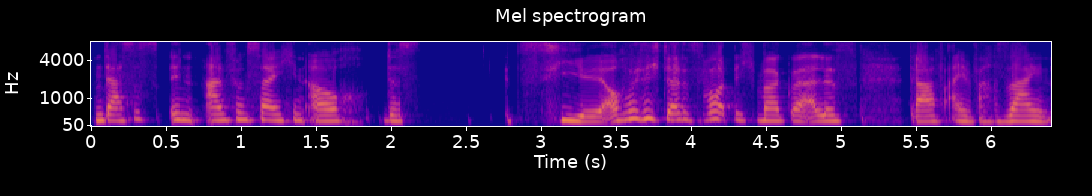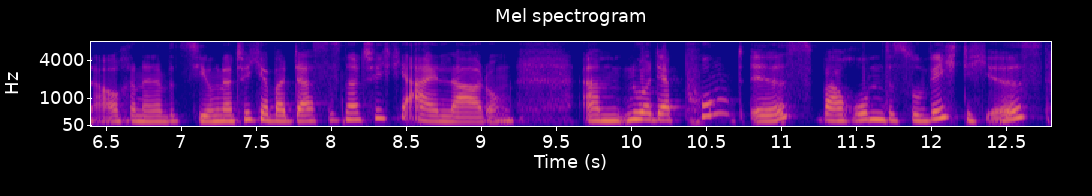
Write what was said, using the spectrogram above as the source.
Und das ist in Anführungszeichen auch das Ziel, auch wenn ich da das Wort nicht mag, weil alles darf einfach sein, auch in einer Beziehung natürlich. Aber das ist natürlich die Einladung. Ähm, nur der Punkt ist, warum das so wichtig ist,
